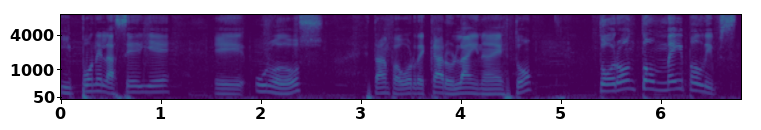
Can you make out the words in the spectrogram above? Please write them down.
y pone la serie 1-2. Eh, Está en favor de Carolina esto. Toronto Maple Leafs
